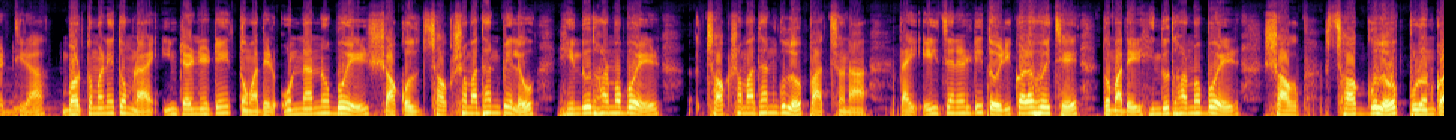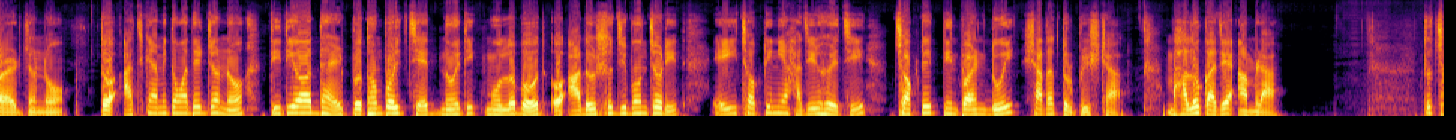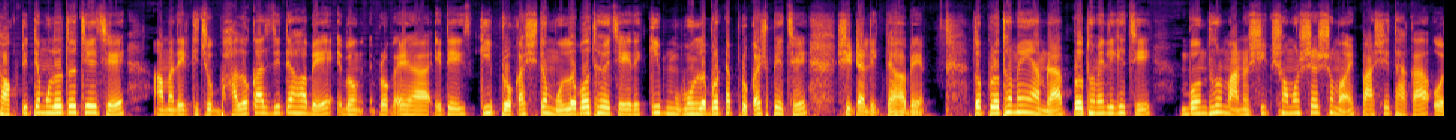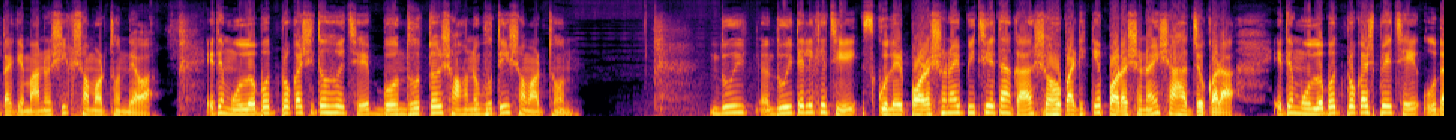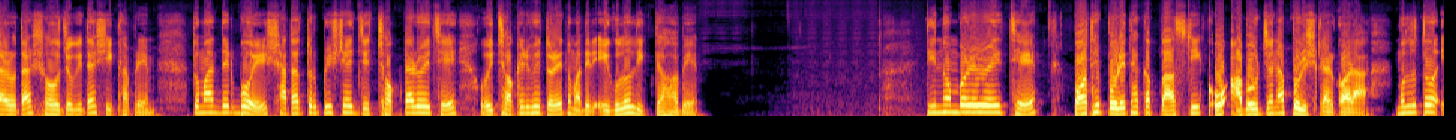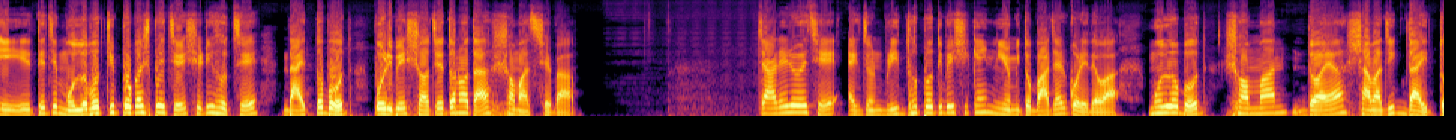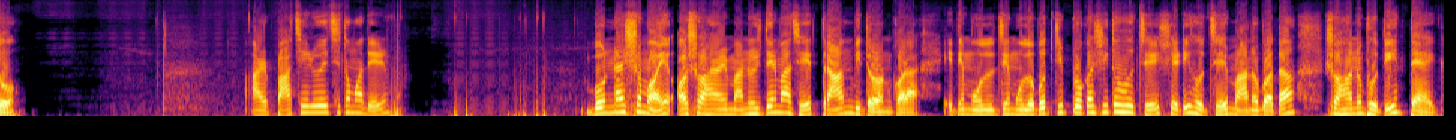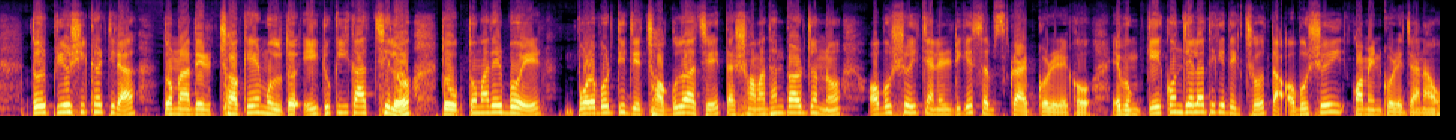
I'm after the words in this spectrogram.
শিক্ষার্থীরা, বর্তমানে তোমরা ইন্টারনেটে তোমাদের অন্যান্য বইয়ের সকল ছক সমাধান পেলেও হিন্দু ধর্ম বইয়ের ছক সমাধানগুলো পাচ্ছ না। তাই এই চ্যানেলটি তৈরি করা হয়েছে তোমাদের হিন্দু ধর্ম বইয়ের সব ছকগুলো পূরণ করার জন্য। তো আজকে আমি তোমাদের জন্য তৃতীয় অধ্যায়ের প্রথম পরিচ্ছেদ, নৈতিক মূল্যবোধ ও আদর্শ জীবনচরিত এই ছকটি নিয়ে হাজির হয়েছি। ছকটির তিন পয়েন্ট দুই সাতাত্তর পৃষ্ঠা। ভালো কাজে আমরা। তো ছকটিতে মূলত চেয়েছে আমাদের কিছু ভালো কাজ দিতে হবে এবং এতে কি প্রকাশিত মূল্যবোধ হয়েছে, এতে কি মূল্যবোধটা প্রকাশ পেয়েছে সেটা লিখতে হবে। তো প্রথমেই আমরা, প্রথমে লিখেছি, বন্ধুর মানসিক সমস্যার সময় পাশে থাকা ও তাকে মানসিক সমর্থন দেওয়া। এতে মূল্যবোধ প্রকাশিত হয়েছে বন্ধুত্ব, সহানুভূতি, সমর্থন। দুই, দুইতে লিখেছি, স্কুলের পড়াশোনায় পিছিয়ে থাকা সহপাঠীকে পড়াশোনায় সাহায্য করা। এতে মূল্যবোধ প্রকাশ পেয়েছে উদারতা সহযোগিতা শিক্ষাপ্রেম। তোমাদের বইয়ে সাতাত্তর পৃষ্ঠায় যে ছকটা রয়েছে, ওই ছকের ভেতরে তোমাদের এগুলো লিখতে হবে। তিন নম্বরে রয়েছে, পথে পড়ে থাকা প্লাস্টিক ও আবর্জনা পরিষ্কার করা। মূলত এতে যে মূল্যবোধটি প্রকাশ পেয়েছে, সেটি হচ্ছে, দায়িত্ববোধ, পরিবেশ সচেতনতা, সমাজসেবা। চারে রয়েছে একজন বৃদ্ধ প্রতিবেশীকে নিয়মিত বাজার করে দেওয়া। মূল্যবোধ, সম্মান, দয়া, সামাজিক দায়িত্ব। আর পাঁচে রয়েছে তোমাদের বন্যার সময় অসহায় মানুষদের মাঝে ত্রাণ বিতরণ করা। এতে মূল যে মূল্যবোধটি প্রকাশিত হচ্ছে, সেটি হচ্ছে মানবতা, সহানুভূতি, ত্যাগ। তো প্রিয় শিক্ষার্থীরা, তোমাদের ছকের মূলত এইটুকুই কাজ ছিল। তো তোমাদের বইয়ের পরবর্তী যে ছকগুলো আছে, তার সমাধান পাওয়ার জন্য অবশ্যই চ্যানেলটিকে সাবস্ক্রাইব করে রেখো এবং কে কোন জেলা থেকে দেখছ, তা অবশ্যই কমেন্ট করে জানাও।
